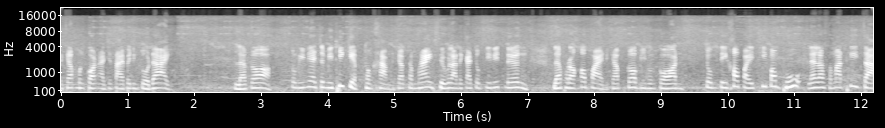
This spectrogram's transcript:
นะครับมังกรอาจจะตายไปหนึ่งตัวได้ แล้วก็ตรงนี้เนี่ยจะมีที่เก็บทองคำนะครับทำให้เสียเวลาในการโจมตีนิดนึง แล้วพอเราเข้าไปนะครับก็มีมังกรโจมตีเข้าไปที่ป้อมพุและเราสามารถที่จะ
